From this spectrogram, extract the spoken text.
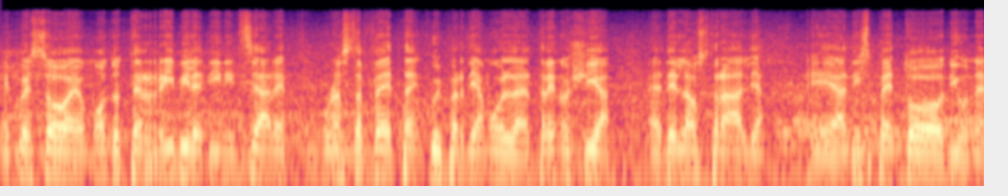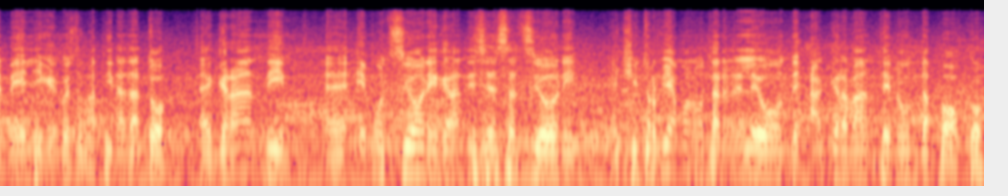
E questo è un modo terribile di iniziare una staffetta in cui perdiamo il treno scia eh, dell'Australia. E a dispetto di un Megli che questa mattina ha dato eh, grandi eh, emozioni e grandi sensazioni ci troviamo a nuotare nelle onde aggravante non da poco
